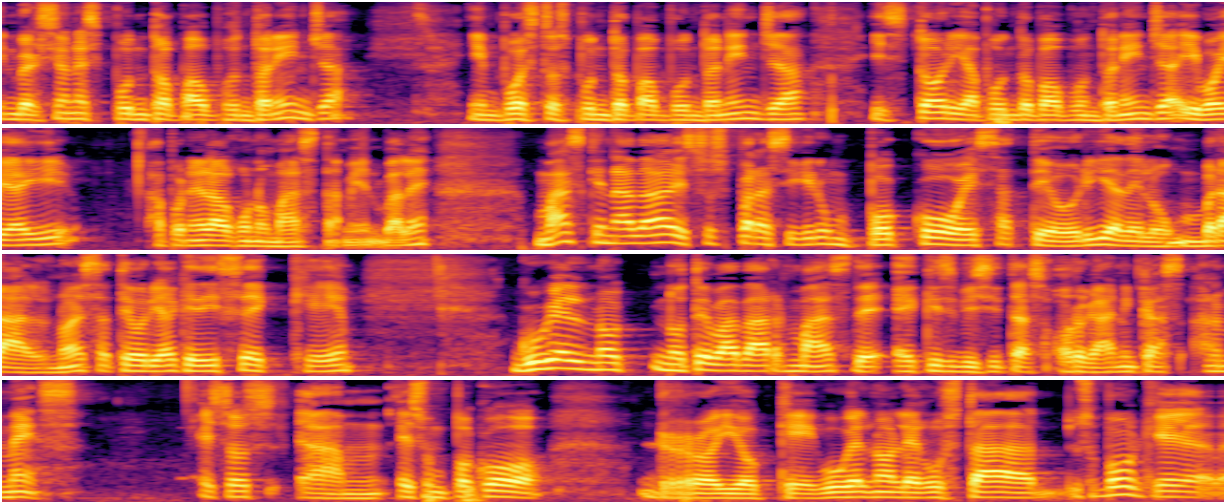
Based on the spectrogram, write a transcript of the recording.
inversiones.pau.ninja, impuestos.pau.ninja, historia.pau.ninja y voy ahí a poner alguno más también, ¿vale? Más que nada, eso es para seguir un poco esa teoría del umbral, ¿no? Esa teoría que dice que Google no, te va a dar más de X visitas orgánicas al mes. Eso es, es un poco rollo que Google no le gusta. Supongo que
